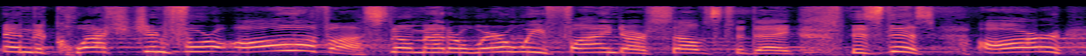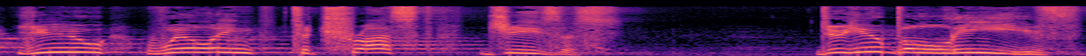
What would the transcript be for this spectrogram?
And the question for all of us, no matter where we find ourselves today, is this Are you willing to trust Jesus? Do you believe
